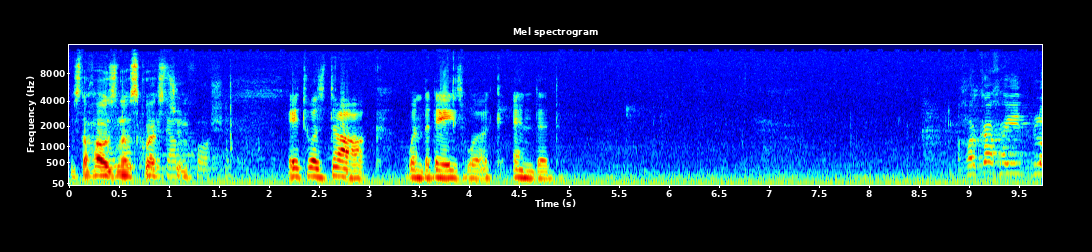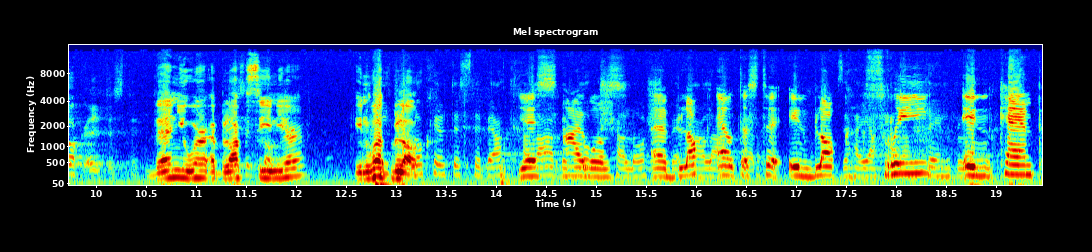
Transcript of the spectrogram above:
Mr. Hausner's question. It was dark when the day's work ended. Then you were a block senior? In what block? Yes, I was a uh, block Eltester in block 3 in Camp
